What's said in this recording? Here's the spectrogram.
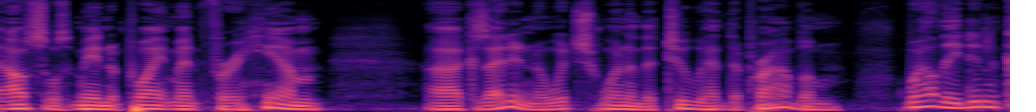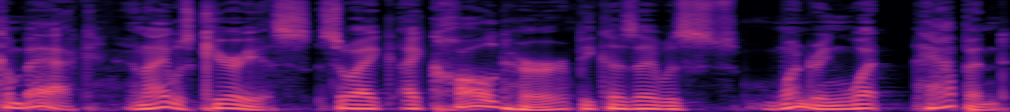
also made an appointment for him because uh, I didn't know which one of the two had the problem. Well, they didn't come back, and I was curious. So I, I called her because I was wondering what happened.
